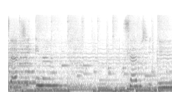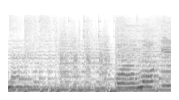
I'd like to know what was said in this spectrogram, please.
寂しいな。寂しいな。思い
